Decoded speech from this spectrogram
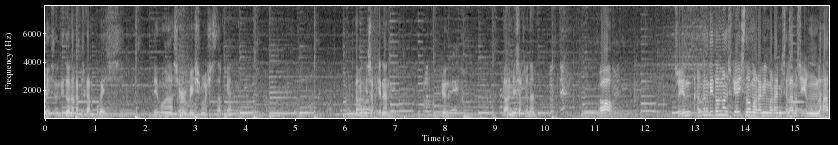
Guys, nandito na kami sa kampo guys. Ito yung mga surveys, mga sasakyan. Dami sakyanan. Yun. Dami sakyanan. Oh. So yun, hanggang dito lang guys, no? Maraming maraming salamat sa inyong lahat.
